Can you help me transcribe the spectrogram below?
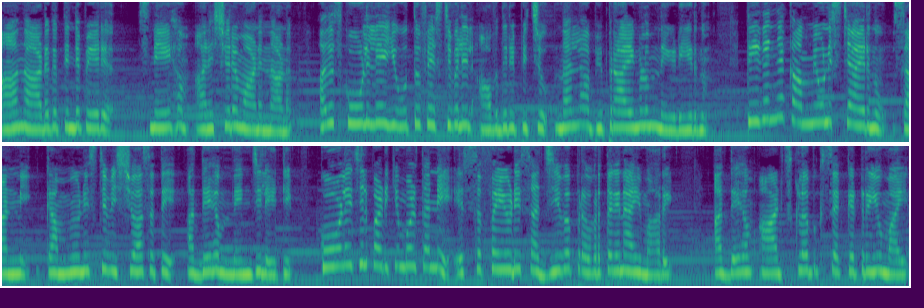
ആ നാടകത്തിന്റെ പേര് സ്നേഹം അനശ്വരമാണെന്നാണ്. അത് സ്കൂളിലെ യൂത്ത് ഫെസ്റ്റിവലിൽ അവതരിപ്പിച്ചു. നല്ല അഭിപ്രായങ്ങളും നേടിയിരുന്നു. തികഞ്ഞ കമ്മ്യൂണിസ്റ്റ് ആയിരുന്നു സണ്ണി. കമ്മ്യൂണിസ്റ്റ് വിശ്വാസത്തെ അദ്ദേഹം നെഞ്ചിലേറ്റി. കോളേജിൽ പഠിക്കുമ്പോൾ തന്നെ എസ് എഫ് ഐയുടെ സജീവ പ്രവർത്തകനായി മാറി. അദ്ദേഹം ആർട്സ് ക്ലബ്ബ് സെക്രട്ടറിയുമായി.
